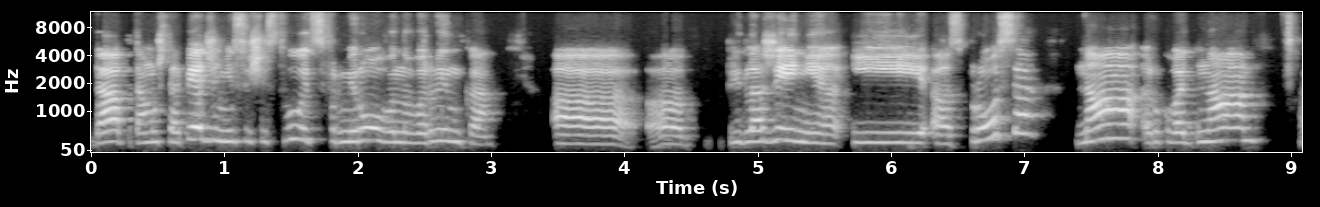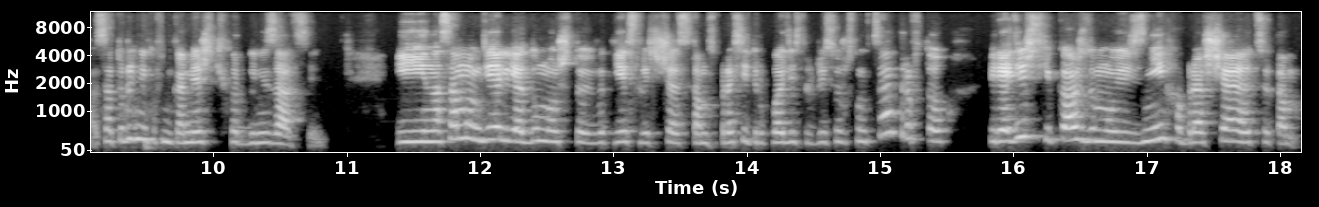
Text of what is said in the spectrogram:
Да, потому что, опять же, не существует сформированного рынка а, а, предложения и а, спроса на, руковод... на сотрудников некоммерческих организаций. И на самом деле я думаю, что вот если сейчас там спросить руководителей ресурсных центров, то периодически каждому из них обращаются, там,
